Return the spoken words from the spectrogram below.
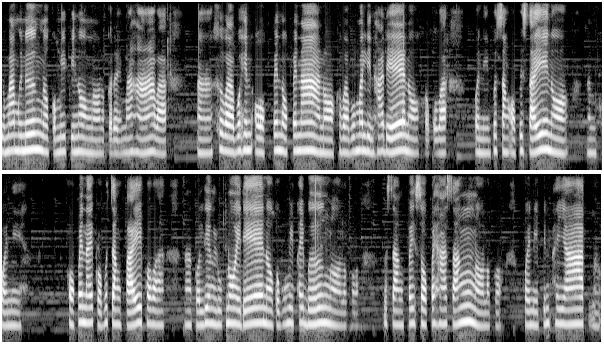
อยู่มามือนึงเนาะก็มีพี่น้องเนาะแล้วก็ได้มาหาว่าอ่าคือว่าบ่เห็นออกไปนอกไปหน้าเนาะคือว่าบ่มาลิ้นหาแดเนาะเขาก็ว่าข้อยนี่บ่สั่งออกไปไสเนาะอันข้อยนี่ออกไปไหนก็บ่จังไป เพราะว่าอ่าก็เลี้ยงลูกน้อยแดเนาะก็บ่มีไผเบิ่งเนาะแล้วก็บ่สั่งไปศอกไปหาสังเนาะแล้วก็ข้อยนี่เป็นพยาธิเนาะ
